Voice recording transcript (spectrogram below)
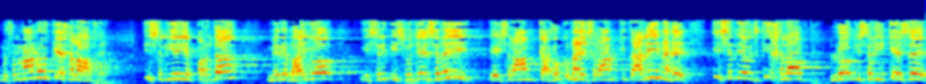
مسلمانوں کے خلاف ہے۔ اس لیے یہ پردہ میرے بھائیوں، یہ صرف اس وجہ سے نہیں، یہ اسلام کا حکم ہے، اسلام کی تعلیم ہے۔ اس لیے اس کے خلاف لوگ اس طریقے سے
